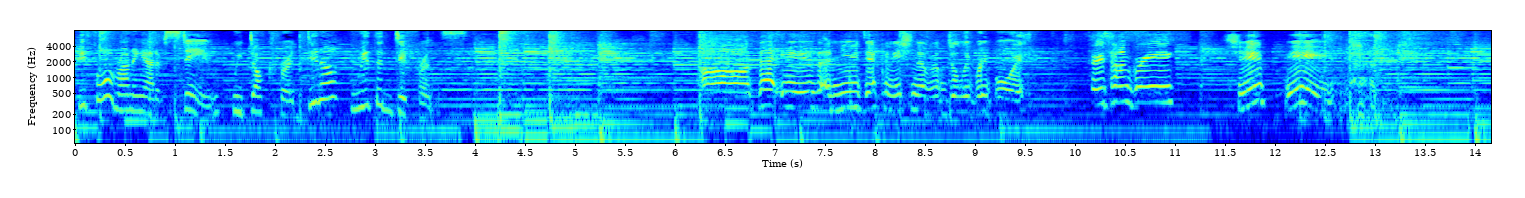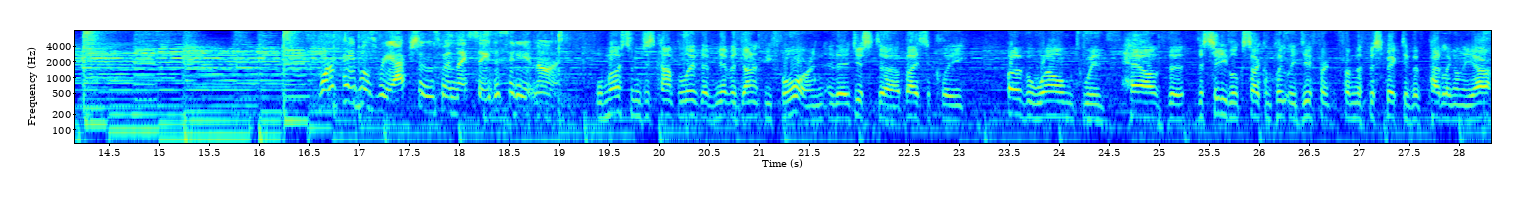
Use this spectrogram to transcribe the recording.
Before running out of steam, we dock for a dinner with a difference. Ah, that is a new definition of a delivery boy. Who's hungry? Chippy. What are people's reactions when they see the city at night? Well, most of them just can't believe they've never done it before, and they're just uh, basically overwhelmed with how the, the city looks so completely different from the perspective of paddling on the Yarra.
